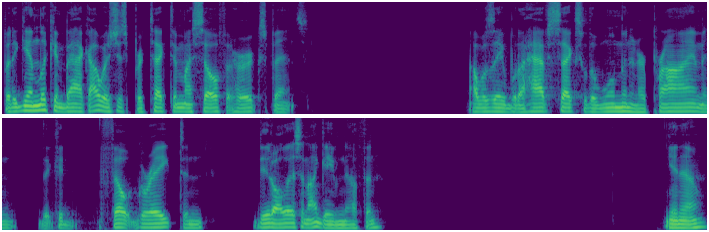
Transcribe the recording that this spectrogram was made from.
but again, looking back, I was just protecting myself at her expense. I was able to have sex with a woman in her prime and that could felt great and did all this, and I gave nothing. You know,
